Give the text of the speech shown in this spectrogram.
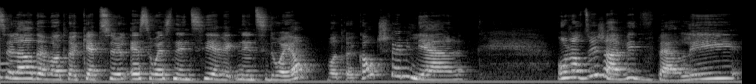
c'est l'heure de votre capsule SOS Nancy avec Nancy Doyon, votre coach familial. Aujourd'hui, j'ai envie de vous parler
